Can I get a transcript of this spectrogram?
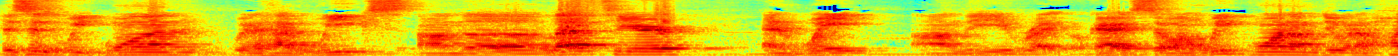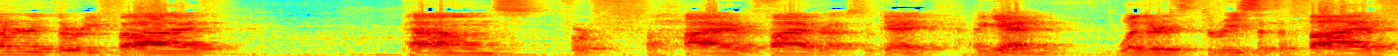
this is week one. We're gonna have weeks on the left here and weight on the right, okay? So on week one, I'm doing 135 pounds for five, five reps, okay? Again, whether it's three sets of five,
